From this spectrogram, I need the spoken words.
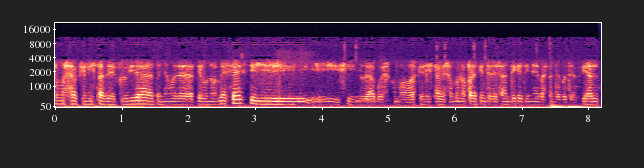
somos accionistas de Fluidra, tenemos desde hace unos meses y, sin duda, pues como accionistas que somos, nos parece interesante y que tiene bastante potencial,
